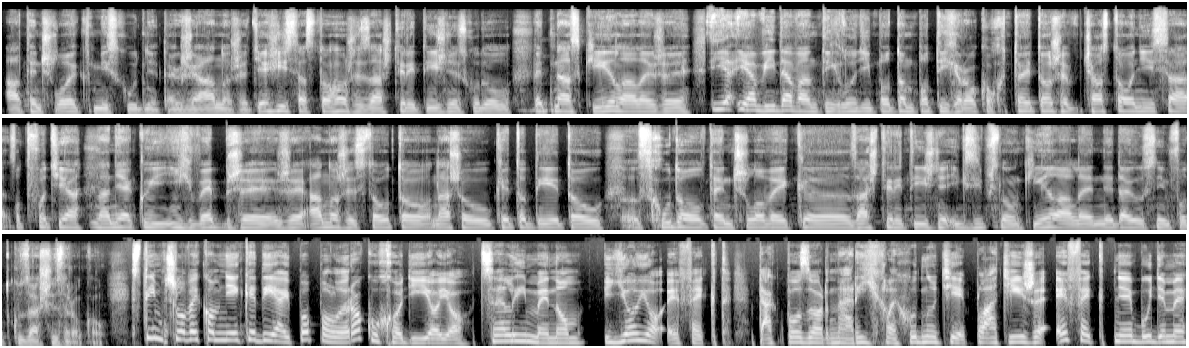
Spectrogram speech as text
a ten človek mi schudne. Takže áno, že teší sa z toho, že za 4 týždne schudol 15 kg, ale že ja, ja vydávam tých ľudí potom po tých rokoch. To je to, že často oni sa odfotia na nejaký ich web, že, že áno, že s touto našou keto dietou schudol ten človek e, za 4 týždne XY kg, ale nedajú s ním fotku za 6 rokov. S tým človekom niekedy aj po pol roku chodí jojo, celým menom jojo efekt. Tak pozor na rýchle chudnutie platí, že efektne budeme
